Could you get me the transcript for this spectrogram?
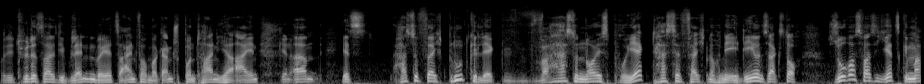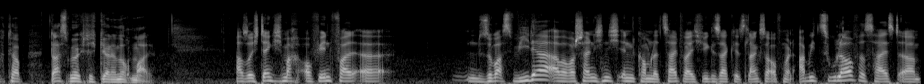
Und die Twitter-Seite, die blenden wir jetzt einfach mal ganz spontan hier ein. Genau. Ähm, jetzt Hast du vielleicht Blut geleckt? Hast du ein neues Projekt? Hast du vielleicht noch eine Idee und sagst doch, sowas, was ich jetzt gemacht habe, das möchte ich gerne nochmal? Also ich denke, ich mache auf jeden Fall äh, sowas wieder, aber wahrscheinlich nicht in kommender Zeit, weil ich, wie gesagt, jetzt langsam auf mein Abi zulaufe. Das heißt, ähm,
